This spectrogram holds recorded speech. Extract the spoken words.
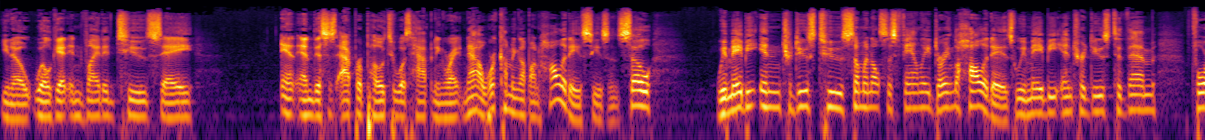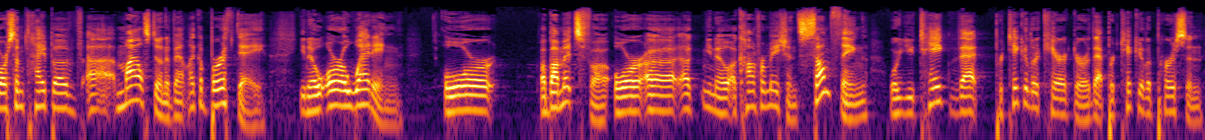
You know, we'll get invited to say and, and this is apropos to what's happening right now. We're coming up on holiday season. So we may be introduced to someone else's family during the holidays. We may be introduced to them for some type of uh, milestone event, like a birthday, you know, or a wedding, or a bar mitzvah, or a, a, you know a confirmation. Something where you take that particular character or that particular person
